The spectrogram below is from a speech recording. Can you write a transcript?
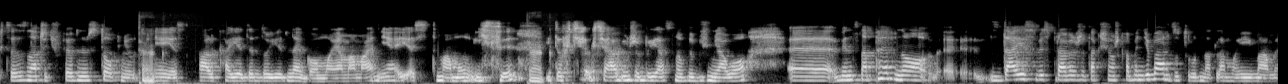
chcę zaznaczyć w pewnym stopniu, Tak. to nie jest walka jeden do jednego. Moja mama nie jest mamą Isy Tak. i to chcia, chciałabym, żeby jasno wybrzmiało. E, więc na pewno e, zdaję sobie sprawę, że ta książka będzie bardzo trudna dla mojej mamy,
